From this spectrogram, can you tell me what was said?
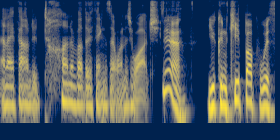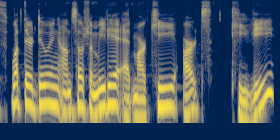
and I found a ton of other things I wanted to watch. Yeah. You can keep up with what they're doing on social media at Marquee Arts TV.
